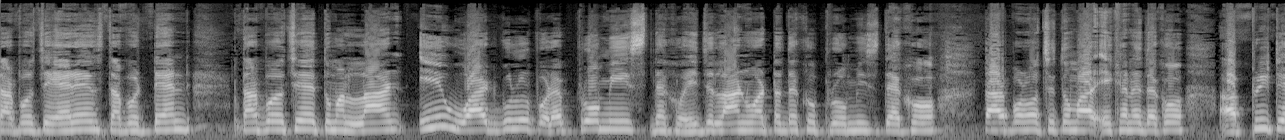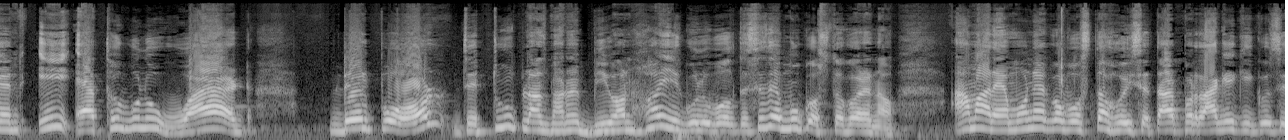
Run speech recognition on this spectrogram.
তারপর হচ্ছে অ্যারেঞ্জ তারপর টেন্ড তারপর হচ্ছে তোমার লার্ন এই ওয়ার্ডগুলোর পরে প্রমিস দেখো এই যে লার্ন ওয়ার্ডটা দেখো প্রমিস দেখো তারপর হচ্ছে তোমার এখানে দেখো প্রিটেন্ড এই এতগুলো ওয়ার্ড ডের পর যে টু প্লাস ভার্বের বি ওয়ান হয় এগুলো বলতেছে যে মুখস্থ করে নাও। আমার এমন এক অবস্থা হয়েছে তারপর রাগে কি করছি,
